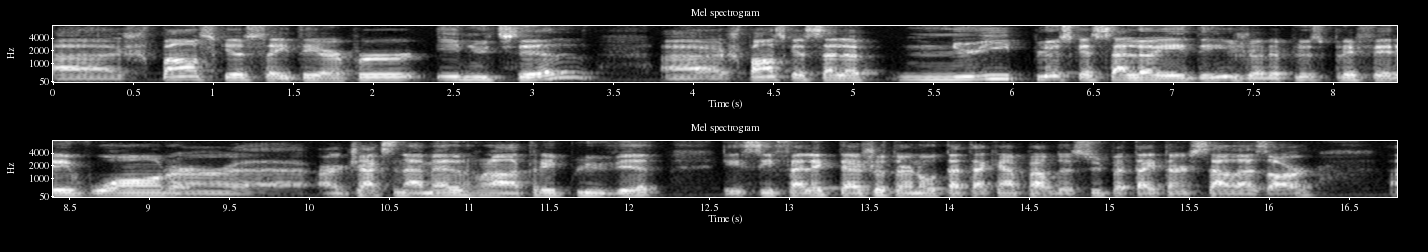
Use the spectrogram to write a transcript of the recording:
Euh, je pense que ça a été un peu inutile. Euh, je pense que ça l'a nuit plus que ça l'a aidé. J'aurais plus préféré voir un, un Jackson Hamel rentrer plus vite. Et s'il fallait que tu ajoutes un autre attaquant par-dessus, peut-être un Salazar. Euh,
